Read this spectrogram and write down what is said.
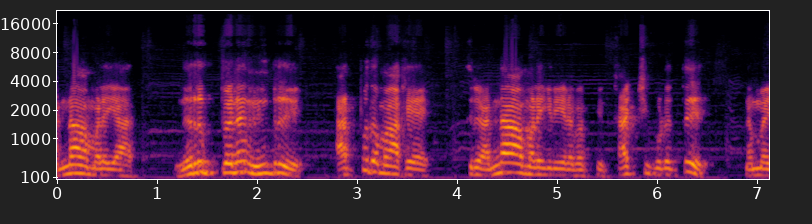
அண்ணாமலையார் நெருப்பென நின்று அற்புதமாக திரு அண்ணாமலையிலே நமக்கு காட்சி கொடுத்து நம்மை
